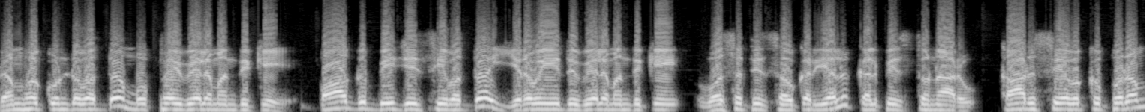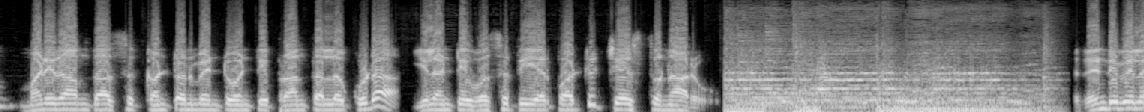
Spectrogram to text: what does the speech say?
బ్రహ్మకుండు వద్ద ముప్పై వేల మందికి బాగ్ బీజేసీ వద్ద ఇరవై ఐదు వేల మందికి వసతి సౌకర్యాలు కల్పిస్తున్నారు. కారు సేవకుపురం మణిరామ్ దాస్ కంటోన్మెంట్ వంటి ప్రాంతాల్లో కూడా ఇలాంటి వసతి ఏర్పాట్లు చేస్తున్నారు. రెండు వేల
